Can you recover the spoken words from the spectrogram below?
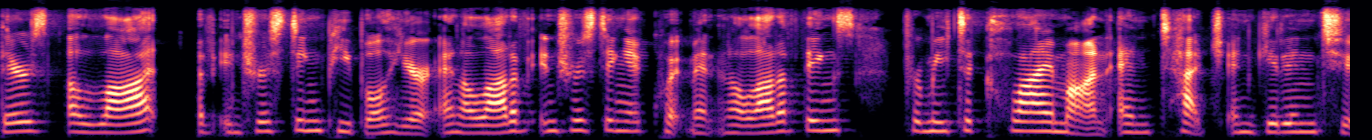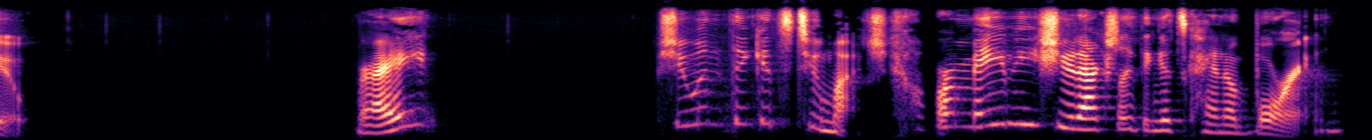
There's a lot of interesting people here and a lot of interesting equipment and a lot of things for me to climb on and touch and get into right? She wouldn't think it's too much. Or maybe she'd actually think it's kind of boring.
